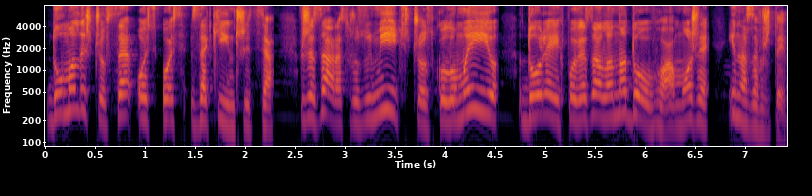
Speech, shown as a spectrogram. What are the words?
Думали, що все ось ось закінчиться. Вже зараз розуміють, що з Коломиєю доля їх пов'язала надовго, а може і назавжди.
